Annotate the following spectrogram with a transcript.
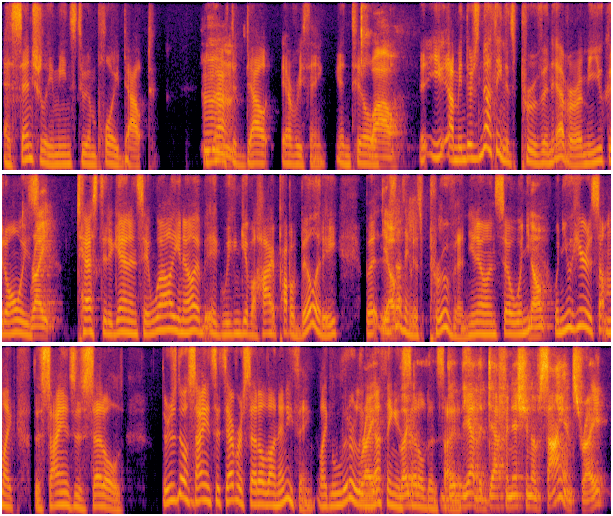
essentially means to employ doubt. You mm. have to doubt everything until, wow. I mean, there's nothing that's proven ever. I mean, you could always right. test it again and say, well, you know, it, it, we can give a high probability, but there's yep. nothing that's proven, you know? And so when you, nope. when you hear something like the science is settled, there's no science that's ever settled on anything. Like literally right. nothing is like settled in science. The, yeah, the definition of science, right?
